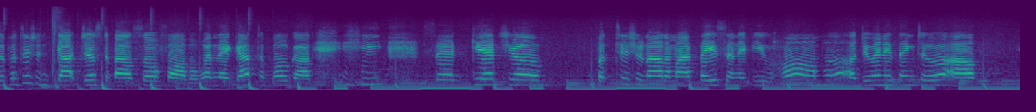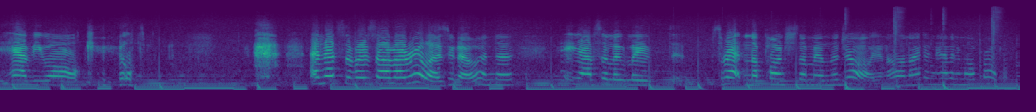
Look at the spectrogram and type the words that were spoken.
The petition got just about so far, but when they got to Bogart, he said, Get your petition out of my face, and if you harm her or do anything to her, I'll have you all killed. and that's the first time I realized, you know, and uh, he absolutely threatened to punch them in the jaw, you know, and I didn't have any more problem.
